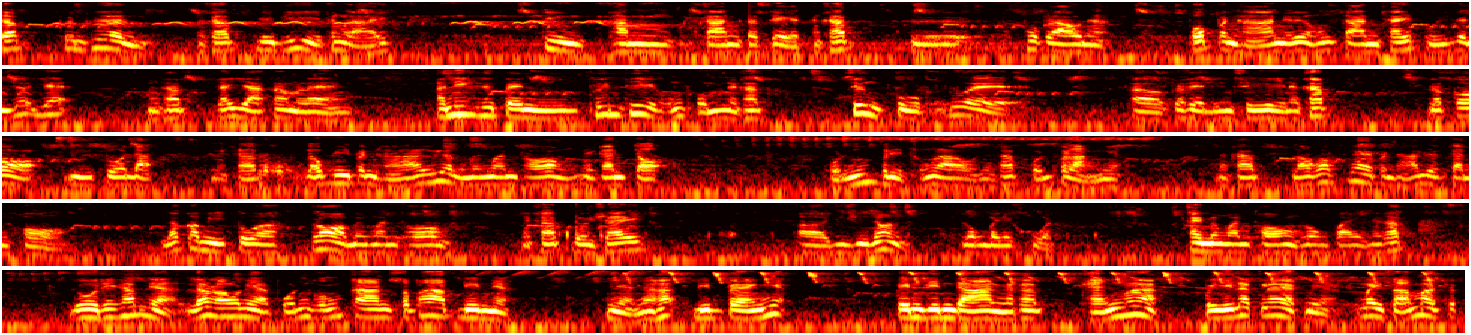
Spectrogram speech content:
ครับเพื่อนๆนะครับพี่ๆทั้งหลายที่ทำการเกษตรนะครับ คือพวกเราเนี่ยพบปัญหาในเรื่องของการใช้ปุ๋ยกันเยอะแยะนะครับใช้ยาฆ่าแมลง อันนี้คือเป็นพื้นที่ของผมนะครับ ซึ่งปลูกด้วยเเกษตรอินทรีย์นะครับ แล้วก็มีตัวดักนะครับ เรามีปัญหาเรื่องแมงวันทองในการเจาะผลผลิตของเรานะครับ ผลฝรั่งเนี่ย นะครับ เราก็แก้ปัญหาโดยการห่อแล้วก็มีตัวล่อแมงวันทองนะครับ โดยใช้ยูจีนอนลงไปในขวด ให้แมงวันทองลงไปนะครับ ดูทีครับเนี่ยแล้วเราเนี่ยผลของการสภาพดินเนี่ยเนี่ยนะฮะดินแปลงเนี้ยเป็นดินดานนะครับ แข็งมากปีแรกๆเนี่ยไม่สามารถจะ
